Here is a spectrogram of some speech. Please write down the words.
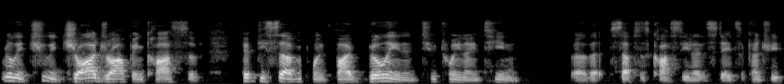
really truly jaw-dropping costs of 57.5 billion in 2019 uh, that sepsis costs the United States, a country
